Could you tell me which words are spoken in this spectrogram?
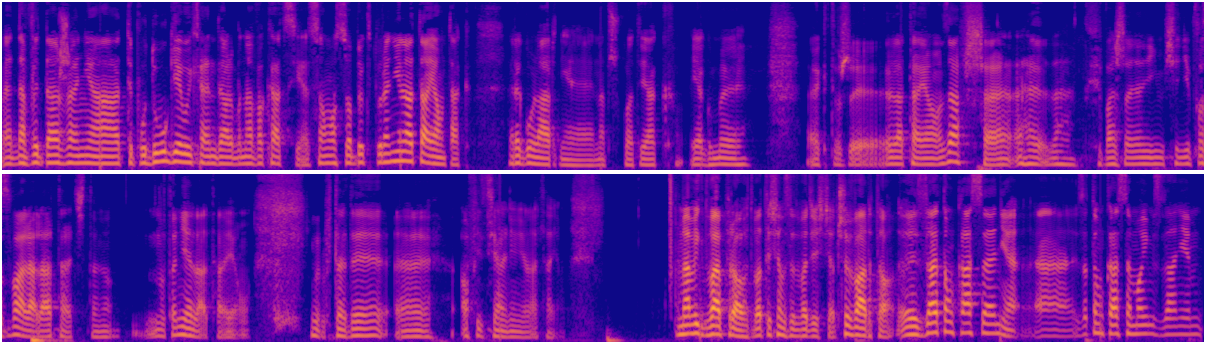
e, na wydarzenia typu długie weekendy albo na wakacje. Są osoby, które nie latają tak regularnie, na przykład jak, jak my, e, którzy latają zawsze, e, chyba że im się nie pozwala latać, to, no, no to nie latają. Wtedy oficjalnie nie latają. Mavic 2 Pro 2020, czy warto? Y, za tą kasę nie. E, za tą kasę moim zdaniem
